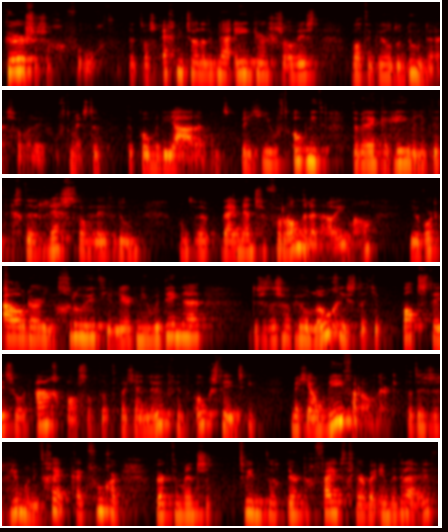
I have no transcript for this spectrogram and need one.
cursussen gevolgd. Het was echt niet zo dat ik na één cursus al wist wat ik wilde doen de rest van mijn leven. Of tenminste de komende jaren. Want weet je, je hoeft ook niet te bedenken, hé, hey, wil ik dit echt de rest van mijn leven doen? Want we, wij mensen veranderen nou eenmaal. Je wordt ouder, je groeit, je leert nieuwe dingen. Dus het is ook heel logisch dat je pad steeds wordt aangepast. Of dat wat jij leuk vindt ook steeds met jou mee verandert. Dat is dus helemaal niet gek. Kijk, vroeger werkten mensen 20, 30, 50 jaar bij een bedrijf.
